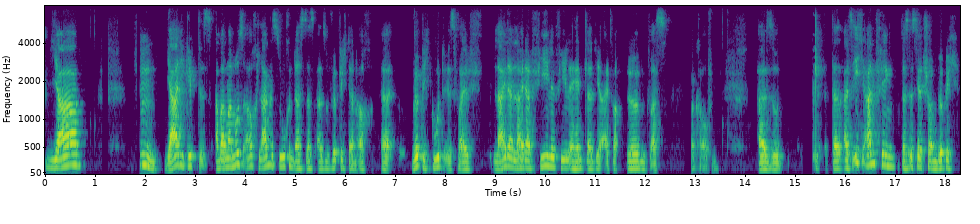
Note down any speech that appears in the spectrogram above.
ja, hm, ja, die gibt es. Aber man muss auch lange suchen, dass das also wirklich dann auch äh, wirklich gut ist, weil leider, leider viele, viele Händler dir einfach irgendwas verkaufen. Also, da, als ich anfing, das ist jetzt schon wirklich,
